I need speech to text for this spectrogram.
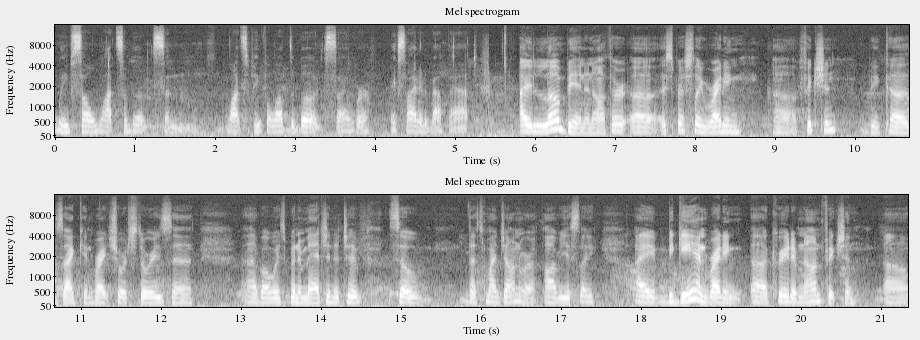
we've sold lots of books and lots of people love the books, so we're excited about that. I love being an author, uh, especially writing uh, fiction, because I can write short stories. Uh, I've always been imaginative, so that's my genre, obviously. I began writing uh, creative nonfiction uh,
